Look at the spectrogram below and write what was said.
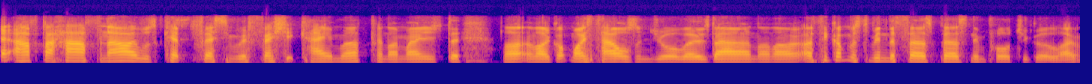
after half an hour, I was kept pressing refresh. It came up and I managed to, and I got my thousand euros down. And I, I think I must have been the first person in Portugal. Like,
